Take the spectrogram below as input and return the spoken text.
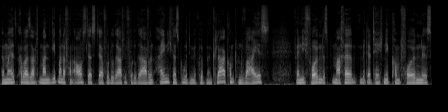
Wenn man jetzt aber sagt, man geht man davon aus, dass der Fotograf, die Fotografin eigentlich ganz gut mit dem Equipment klarkommt und weiß, wenn ich Folgendes mache mit der Technik, kommt Folgendes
